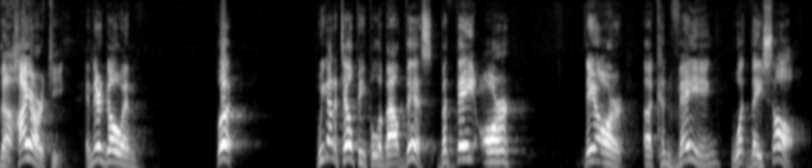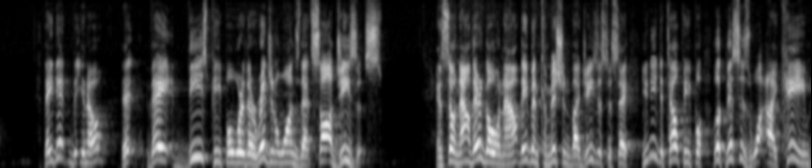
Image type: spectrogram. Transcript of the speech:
the hierarchy, and they're going, look, we got to tell people about this, but they are they are uh, conveying what they saw. They didn't, you know, they, they, these people were the original ones that saw Jesus. And so now they're going out. They've been commissioned by Jesus to say, You need to tell people, look, this is what I came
